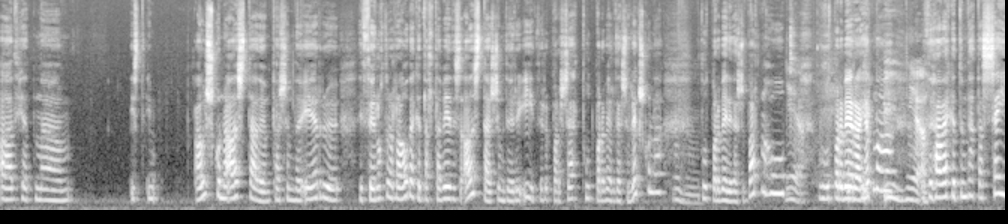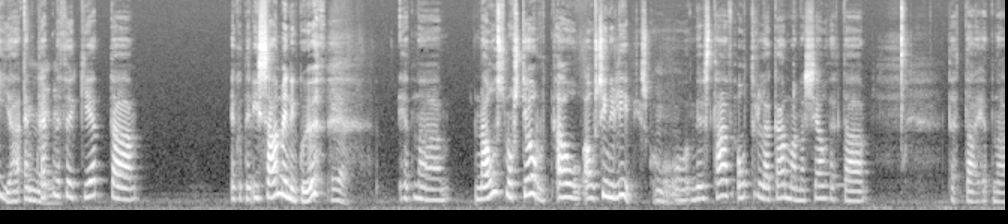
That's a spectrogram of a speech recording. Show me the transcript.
að hérna í, í alls konar aðstæðum þar sem þau eru, því þau náttúrulega ráða ekkert alltaf við þessi aðstæður sem þau eru í, þau eru bara sett út bara að vera í þessum leikskóla, Mhm. þú ert bara að vera í þessu barnahóp, Já. þú ert bara að vera hérna og þau hafa ekkert um þetta að segja en Nei, hvernig þau geta einhvern veginn í sameiningu já, hérna náð smá stjórn á, á sínu lífi sko. Mhm. og mér finnst það ótrúlega gaman að sjá þetta þetta hérna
